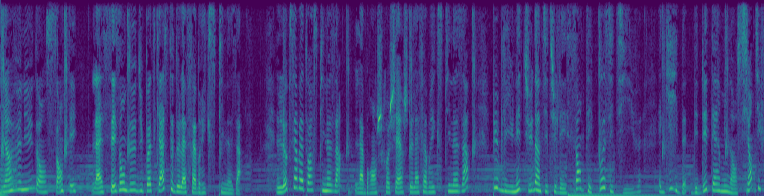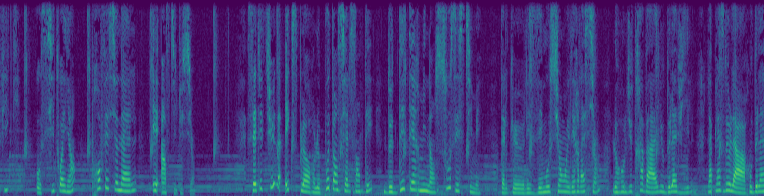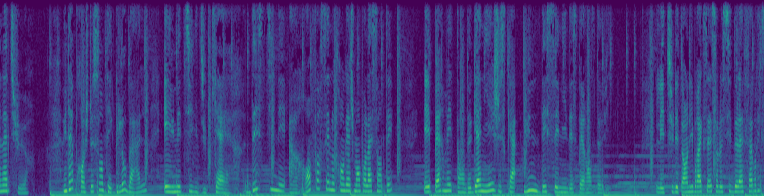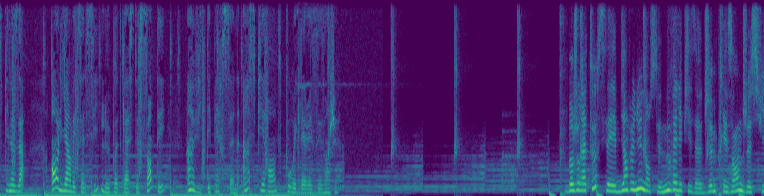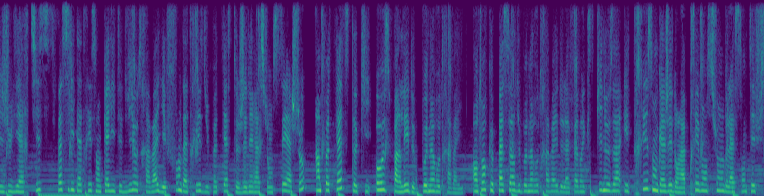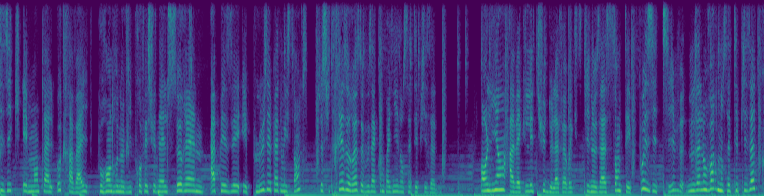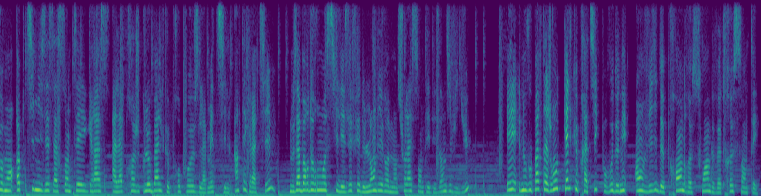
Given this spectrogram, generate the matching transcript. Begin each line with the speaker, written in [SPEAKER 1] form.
[SPEAKER 1] Bienvenue dans Santé, la saison 2 du podcast de la Fabrique Spinoza. L'Observatoire Spinoza, la branche recherche de la Fabrique Spinoza, publie une étude intitulée Santé positive, guide des déterminants scientifiques aux citoyens, professionnels et institutions. Cette étude explore le potentiel santé de déterminants sous-estimés, tels que les émotions et les relations, le rôle du travail ou de la ville, la place de l'art ou de la nature. Une approche de santé globale et une éthique du care destinée à renforcer notre engagement pour la santé et permettant de gagner jusqu'à une décennie d'espérance de vie. L'étude est en libre accès sur le site de la Fabrique Spinoza. En lien avec celle-ci, le podcast Santé invite des personnes inspirantes pour éclairer ces enjeux.
[SPEAKER 2] Bonjour à tous et bienvenue dans ce nouvel épisode. Je me présente, je suis Julie Artis, facilitatrice en qualité de vie au travail et fondatrice du podcast Génération CHO, un podcast qui ose parler de bonheur au travail. En tant que passeur du bonheur au travail de la fabrique Spinoza et très engagée dans la prévention de la santé physique et mentale au travail pour rendre nos vies professionnelles sereines, apaisées et plus épanouissantes, je suis très heureuse de vous accompagner dans cet épisode. En lien avec l'étude de la fabrique Spinoza Santé Positive, nous allons voir dans cet épisode comment optimiser sa santé grâce à l'approche globale que propose la médecine intégrative. Nous aborderons aussi les effets de l'environnement sur la santé des individus et nous vous partagerons quelques pratiques pour vous donner envie de prendre soin de votre santé.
